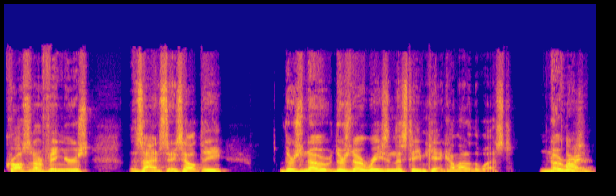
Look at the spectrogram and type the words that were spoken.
Crossing our fingers, the Zion stays healthy. There's no there's no reason this team can't come out of the West. No right. reason.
